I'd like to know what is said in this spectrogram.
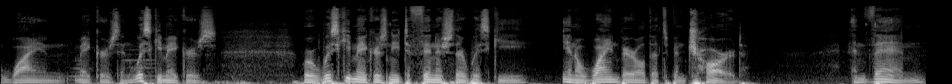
wine makers and whiskey makers where whiskey makers need to finish their whiskey in a wine barrel that's been charred. And then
